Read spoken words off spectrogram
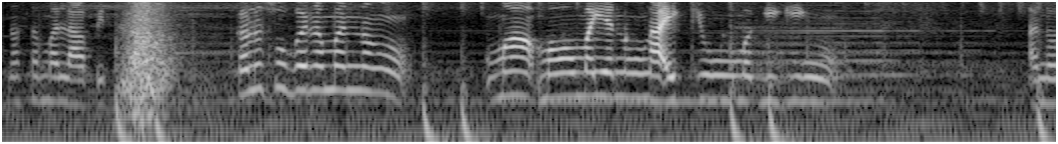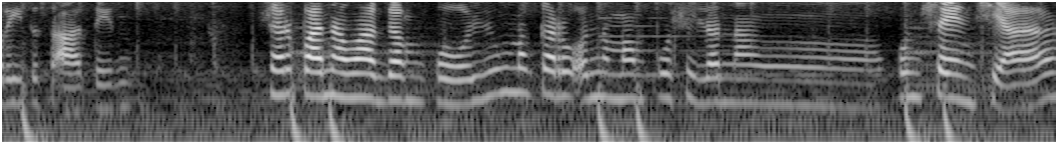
nasa malapit lang. Kalusugan naman ng ma- mamamayan ng naik yung magiging ano rito sa atin. Sir, panawagan ko, yung magkaroon naman po sila ng konsensya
